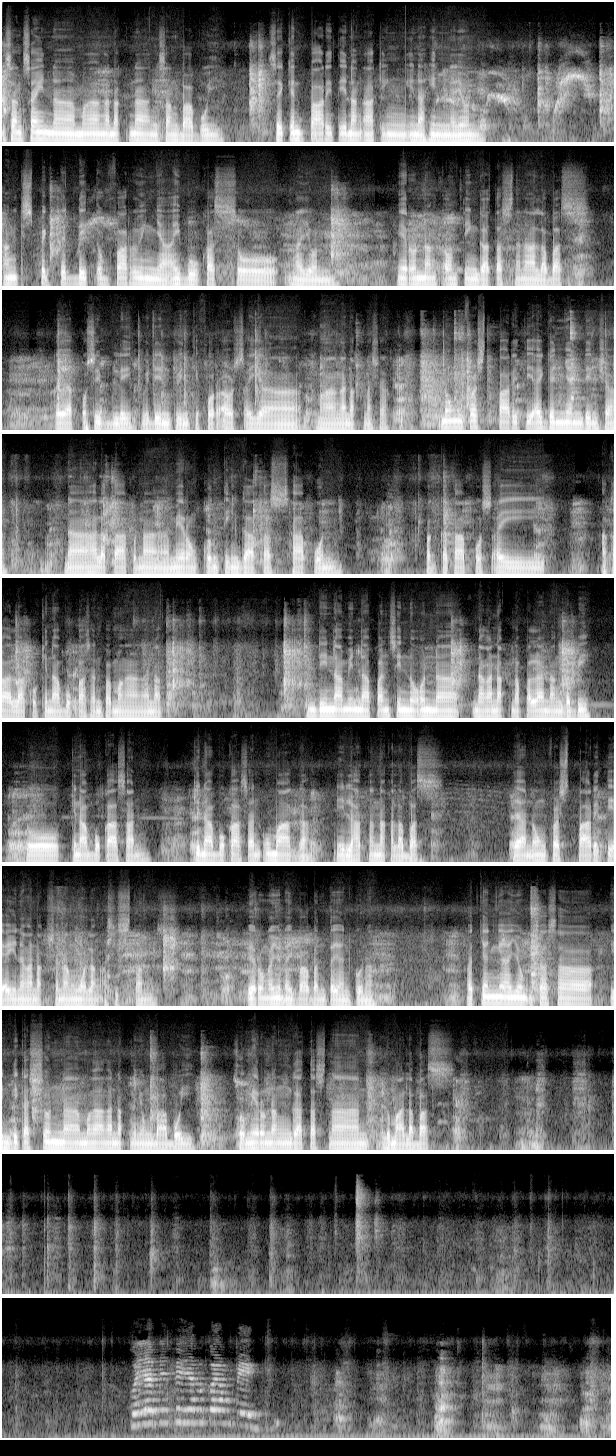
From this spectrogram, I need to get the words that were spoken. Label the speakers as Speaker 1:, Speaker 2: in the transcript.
Speaker 1: Isang sign na mga anak na ang isang baboy. Second parity ng aking inahin ngayon. Ang expected date of farrowing niya ay bukas. So, ngayon, meron ng kaunting gatas na nalabas. Kaya posible within 24 hours ay uh, manganganak na siya. Nung first parity ay ganyan din siya. Na halata ko na merong konting gatas hapon. Pagkatapos ay akala ko kinabukasan pa manganganak. Hindi namin napansin noon na nanganak na pala ng gabi. So kinabukasan, kinabukasan umaga, eh, lahat na nakalabas. Kaya nung first parity ay nanganak siya ng walang assistance. Pero ngayon ay babantayan ko na. At yan nga yung isa sa indikasyon na manganganak na yung baboy. So meron ng gatas na lumalabas. Thank you.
